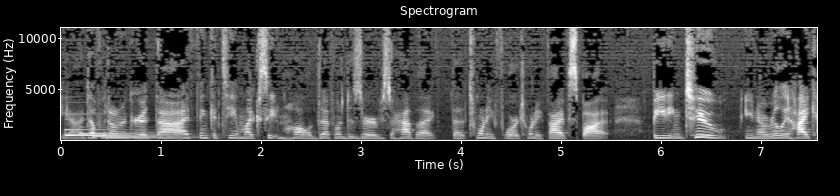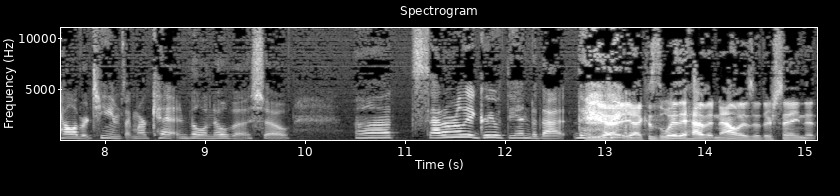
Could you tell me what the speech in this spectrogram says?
Yeah, I definitely don't agree with that. I think a team like Seton Hall definitely deserves to have like the 24, 25 spot, beating two, you know, really high caliber teams like Marquette and Villanova. So, uh, I don't really agree with the end of that. Yeah, yeah, because the way they have it now is that they're saying that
